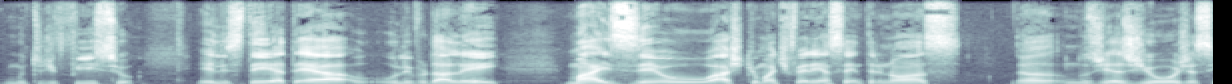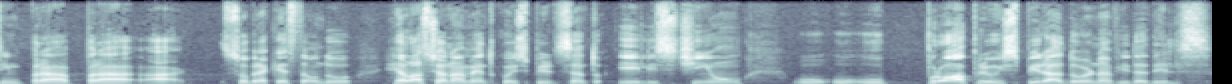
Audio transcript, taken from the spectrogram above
muito difícil eles ter até a- o livro da lei, mas eu acho que uma diferença entre nós ah, nos dias de hoje, assim, pra, pra, a- sobre a questão do relacionamento com o Espírito Santo, eles tinham o, o, o próprio inspirador na vida deles.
